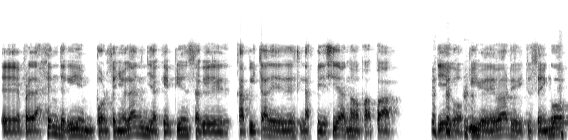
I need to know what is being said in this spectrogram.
Eh, para la gente que vive en Porteñolandia, que piensa que capital es la felicidad, no, papá. Diego, pibe de barrio y Tuzaingó.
